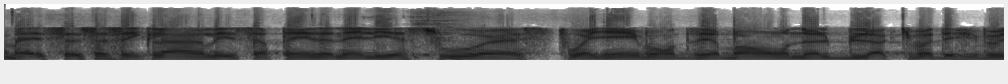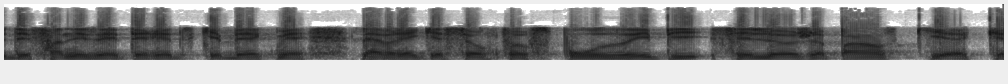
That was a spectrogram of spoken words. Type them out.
Ben, ça, ça c'est clair. Les certains analystes ou euh, citoyens vont dire bon, on a le bloc qui va dé veut défendre les intérêts du Québec, mais la vraie question qu'il faut se poser, puis c'est là, je pense, que,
